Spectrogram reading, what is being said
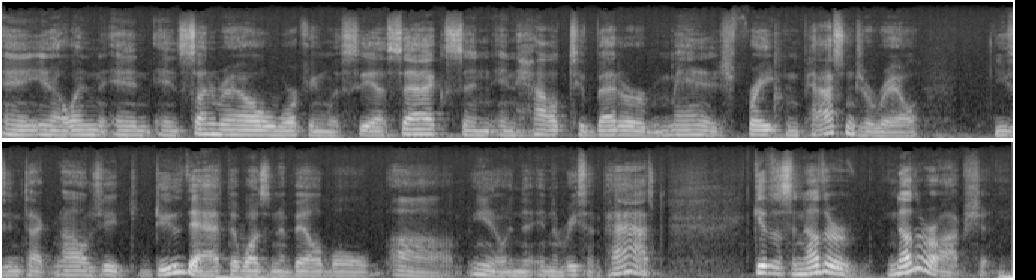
And you know, and, and, and Sunrail working with CSX and, and how to better manage freight and passenger rail using technology to do that that wasn't available, uh, you know, in the in the recent past gives us another another option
